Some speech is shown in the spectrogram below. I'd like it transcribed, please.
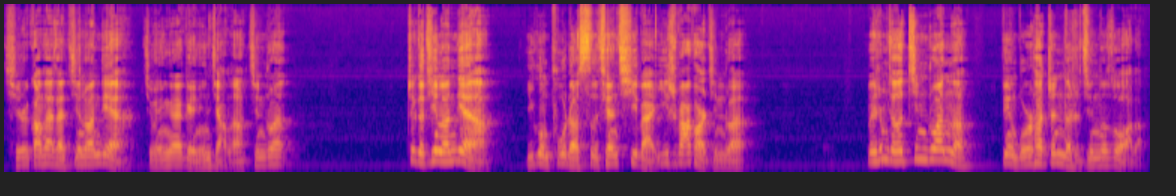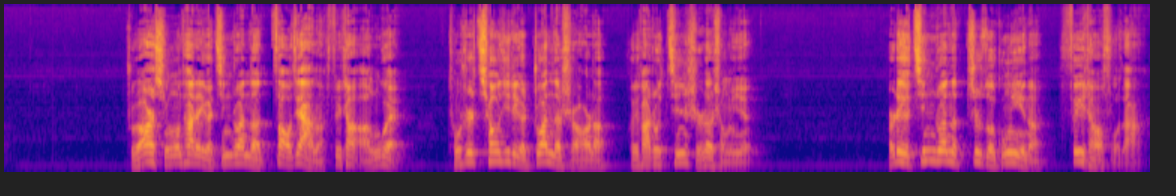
其实刚才在金銮殿就应该给您讲的金砖。这个金銮殿啊，一共铺着四千七百一十八块金砖。为什么叫它金砖呢？并不是它真的是金子做的，主要是形容它这个金砖的造价呢非常昂贵，同时敲击这个砖的时候呢会发出金石的声音。而这个金砖的制作工艺呢非常复杂，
